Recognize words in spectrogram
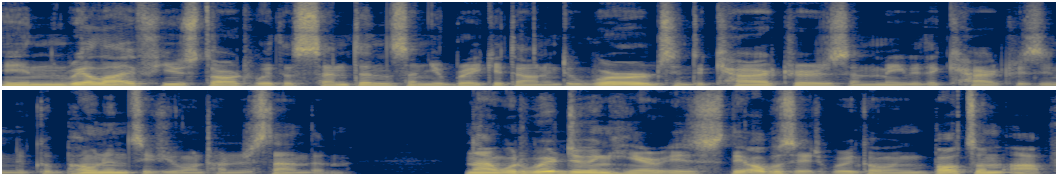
In real life, you start with a sentence and you break it down into words, into characters, and maybe the characters into components if you want to understand them. Now what we're doing here is the opposite. We're going bottom up.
